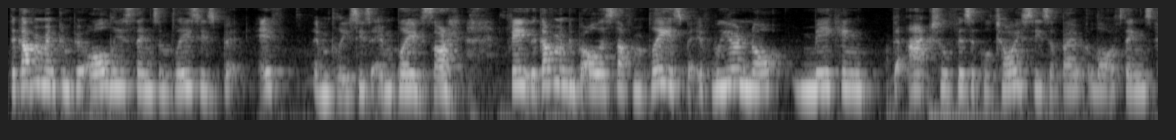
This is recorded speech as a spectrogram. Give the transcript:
the government can put all these things in places, but if in places, in place, sorry. The government can put all this stuff in place, but if we are not making the actual physical choices about a lot of things,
